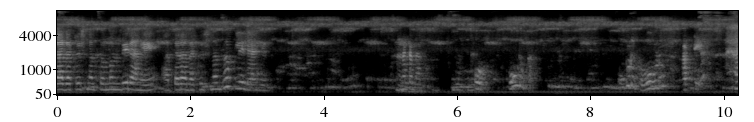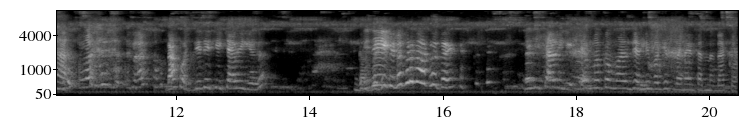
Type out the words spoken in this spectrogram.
राधाकृष्णाचं मंदिर आहे. आता राधाकृष्ण झोपलेले आहेत. दाखवू. हो दाखव दीदीची चावी घे ग. दीदी दाखवत आहे. मग कमळ ज्यांनी बघितलं नाही त्यांना दाखवा.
